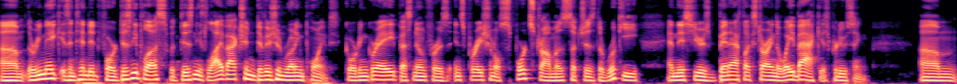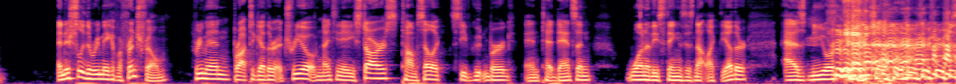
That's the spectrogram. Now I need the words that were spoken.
Um, the remake is intended for Disney Plus, with Disney's live action division running point. Gordon Gray, best known for his inspirational sports dramas such as The Rookie and this year's Ben Affleck starring The Way Back, is producing. Um, initially, the remake of a French film, Three Men brought together a trio of 1980 stars Tom Selleck, Steve Guttenberg, and Ted Danson. One of these things is not like the other. As New York bachelors,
